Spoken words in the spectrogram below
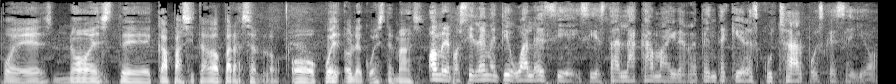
pues no esté capacitado para hacerlo o, cue- o le cueste más. Hombre, posiblemente igual es si, si está en la cama y de repente quiere escuchar, pues qué sé yo,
